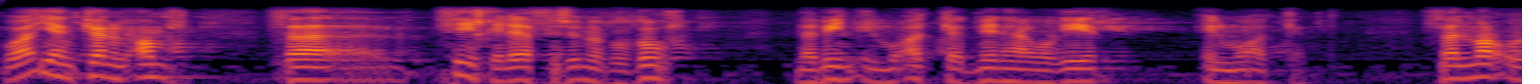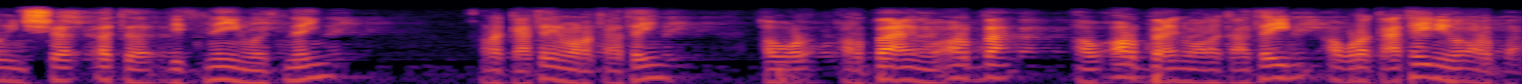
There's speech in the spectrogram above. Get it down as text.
وأيا كان الأمر ففي خلاف في سنة الظهر ما بين المؤكد منها وغير المؤكد. فالمرء إن شاء أتى باثنين واثنين ركعتين وركعتين أو أربع وأربع أو أربع وركعتين أو ركعتين وأربع.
